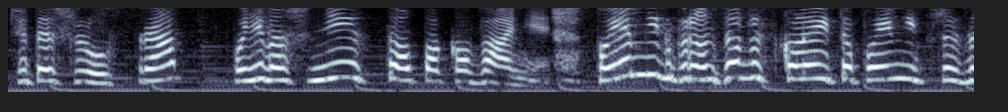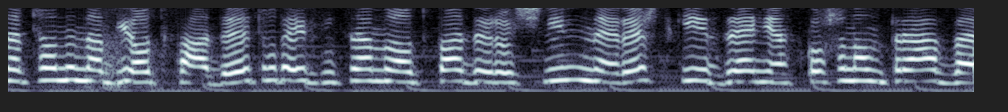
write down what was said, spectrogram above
czy też lustra, ponieważ nie jest to opakowanie. Pojemnik brązowy z kolei to pojemnik przeznaczony na bioodpady. Tutaj wrzucamy odpady roślinne, resztki jedzenia, skoszoną trawę,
